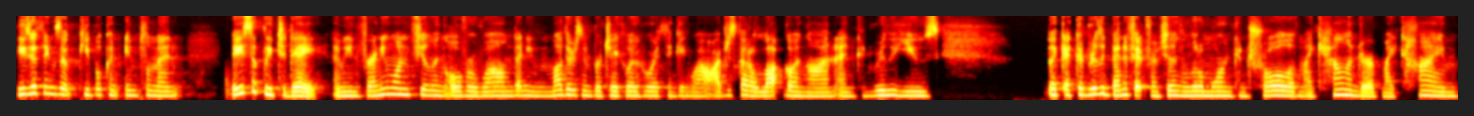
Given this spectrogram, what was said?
These are things that people can implement basically today. I mean, for anyone feeling overwhelmed, any mothers in particular who are thinking, wow, I've just got a lot going on and could really use, like, I could really benefit from feeling a little more in control of my calendar, of my time,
